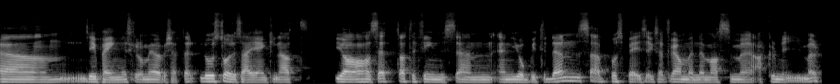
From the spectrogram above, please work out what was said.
Ehm, det är på engelska om jag översätter. Då står det så här egentligen att jag har sett att det finns en, en jobbig tendens här på SpaceX att vi använder massor med akronymer.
